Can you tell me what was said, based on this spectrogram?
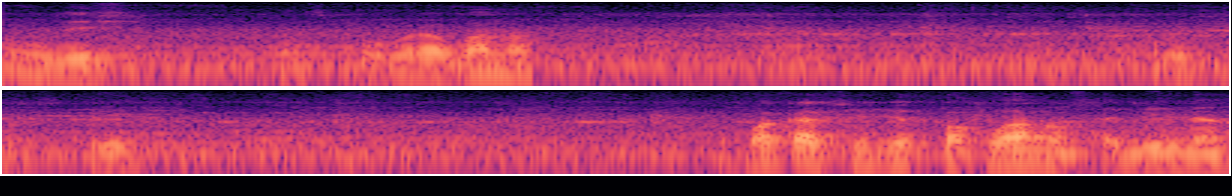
Ну, здесь, в принципе, по барабану. 83. Ну, пока все идет по плану, стабильно.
